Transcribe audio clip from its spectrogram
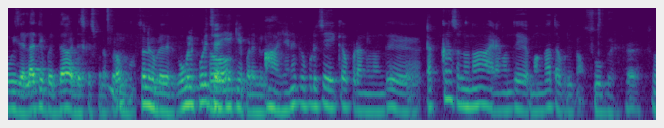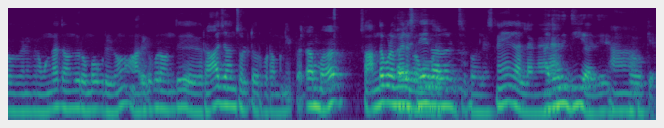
மூவிஸ் எல்லாத்தையும் பத்தி தான் டிஸ்கஸ் பண்ண போறோம். சொல்லுங்க பிரதர் உங்களுக்கு பிடிச்ச ஏகே படங்கள்? ஆ எனக்கு பிடிச்ச ஏக்க படங்கள் வந்து டக்குன்னு சொல்லணும்னா எனக்கு வந்து மங்காத்தா பிடிக்கும். சூப்பர் ஸோ எனக்கு மங்காத்தா வந்து ரொம்ப பிடிக்கும். அதுக்கப்புறம் வந்து ராஜான்னு சொல்லிட்டு ஒரு படம் பண்ணியிருப்பார். ஆமா. ஸோ அந்த படமே எனக்கு ஸ்னேகாலாம் நடிச்சிருப்பாங்களே. ஸ்னேகா இல்லைங்க. அது வந்து ஜி அது. ஓகே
